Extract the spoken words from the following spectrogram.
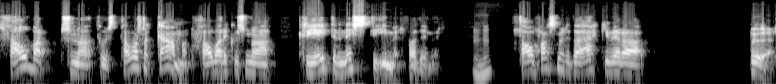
Þá var svona, þú veist, þá var svona gaman, þá var eitthvað svona creative nesti í mér, það er mér. Mhm. Þá fannst mér þetta ekki vera böl,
